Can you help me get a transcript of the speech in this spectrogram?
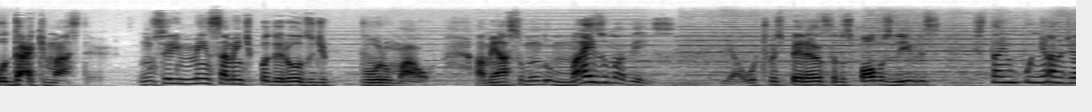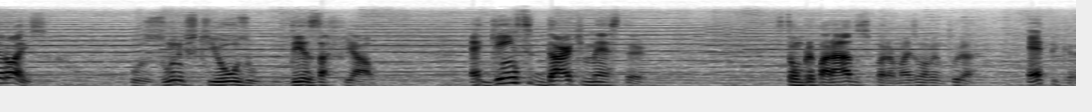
O Dark Master, um ser imensamente poderoso de puro mal, ameaça o mundo mais uma vez. E a última esperança dos povos livres está em um punhado de heróis, os únicos que ousam desafiá-lo. Against Dark Master. Estão preparados para mais uma aventura épica?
